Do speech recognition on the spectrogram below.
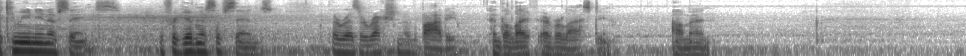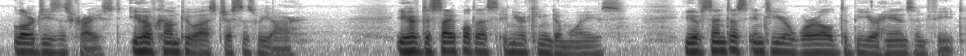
the communion of saints, the forgiveness of sins, the resurrection of the body, and the life everlasting. Amen. Lord Jesus Christ, you have come to us just as we are. You have discipled us in your kingdom ways. You have sent us into your world to be your hands and feet.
